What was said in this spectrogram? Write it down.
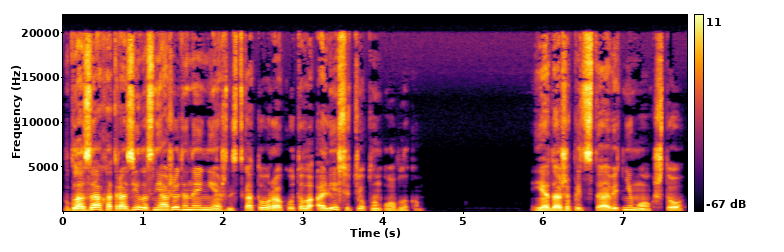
В глазах отразилась неожиданная нежность, которая окутала Олесю теплым облаком. Я даже представить не мог, что...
